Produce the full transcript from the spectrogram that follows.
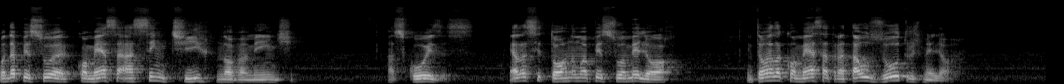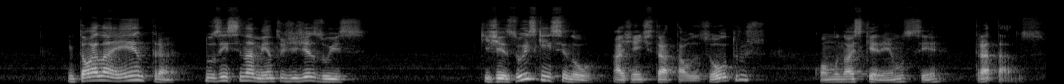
quando a pessoa começa a sentir novamente as coisas, ela se torna uma pessoa melhor. Então ela começa a tratar os outros melhor. Então ela entra nos ensinamentos de Jesus. Que Jesus que ensinou a gente tratar os outros como nós queremos ser tratados.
